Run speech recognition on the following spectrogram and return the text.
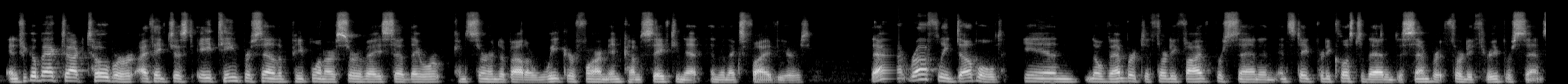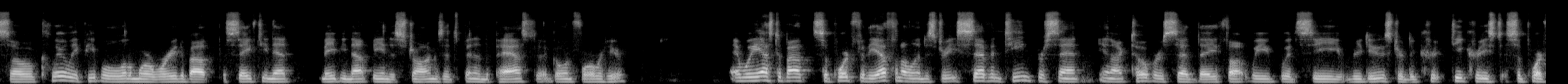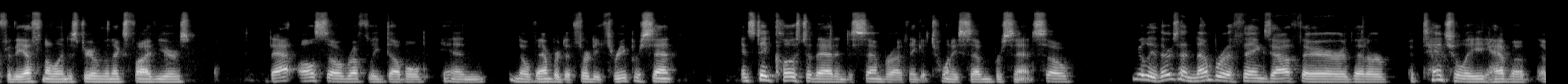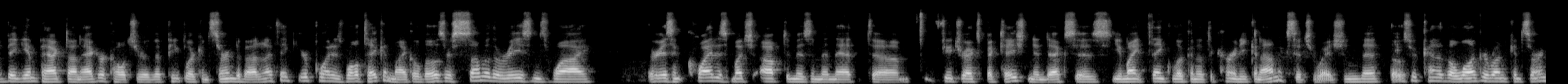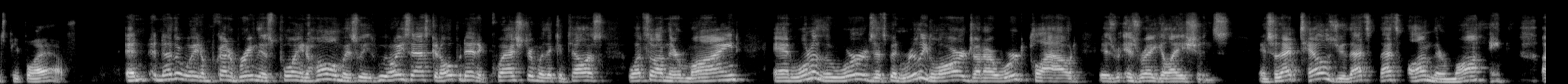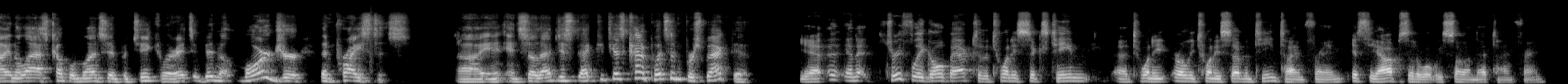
And if you go back to October, I think just 18% of the people in our survey said they were concerned about a weaker farm income safety net in the next five years. That roughly doubled in November to 35% and, and stayed pretty close to that in December at 33%. So clearly, people are a little more worried about the safety net maybe not being as strong as it's been in the past uh, going forward here. And we asked about support for the ethanol industry. 17% in October said they thought we would see reduced or decre- decreased support for the ethanol industry over the next five years. That also roughly doubled in November to 33% and stayed close to that in December, I think at 27%. So, really, there's a number of things out there that are potentially have a, a, big impact on agriculture that people are concerned about. And I think your point is well taken, Michael. Those are some of the reasons why there isn't quite as much optimism in that um, future expectation index as you might think looking at the current economic situation, that those are kind of the longer run concerns people have. And another way to kind of bring this point home is we, we always ask an open-ended question where they can tell us what's on their mind. And one of the words that's been really large on our word cloud is, is regulations. And so that tells you that's that's on their mind uh, in the last couple months in particular. It's been larger than prices. Uh, and, and, so that just that just kind of puts in perspective. Yeah, and it, truthfully, go back to the 2016, uh, 20 early 2017 timeframe. It's the opposite of what we saw in that time frame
